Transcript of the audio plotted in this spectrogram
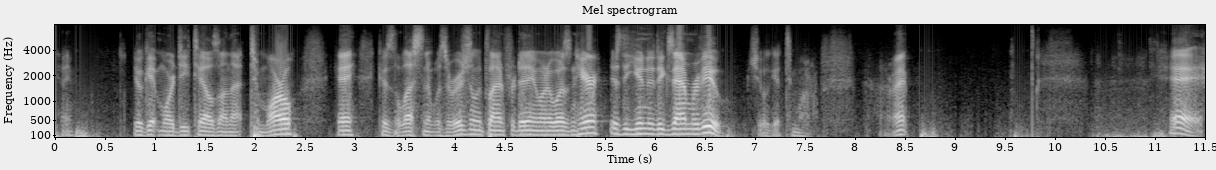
Okay. You'll get more details on that tomorrow, okay? Because the lesson that was originally planned for today when I wasn't here is the unit exam review, which you'll get tomorrow. All right. Okay.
